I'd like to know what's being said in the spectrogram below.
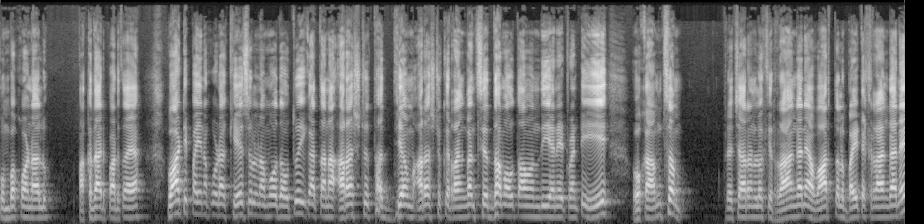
కుంభకోణాలు పక్కదారి పడతాయా వాటిపైన కూడా కేసులు నమోదవుతూ ఇక తన అరెస్టు తథ్యం అరెస్టుకి రంగం సిద్ధమవుతా ఉంది అనేటువంటి ఒక అంశం ప్రచారంలోకి రాగానే ఆ వార్తలు బయటకు రాగానే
